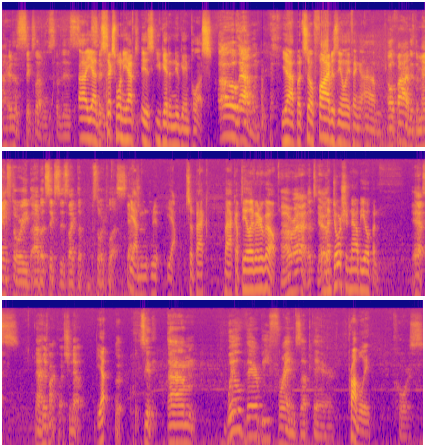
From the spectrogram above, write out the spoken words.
I heard there's six levels of this. Uh, yeah, the sixth one you have to, is you get a new game plus. Oh, that one. Yeah, but so five is the only thing. Um, Oh, five is the main story, uh, but six is like the story plus. Gotcha. yeah, yeah. So back back up the elevator, go. All right, let's go. And that door should now be open. Yes. Now here's my question. No. Yep, Excuse me. Um, will there be friends up there? probably. Of course.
